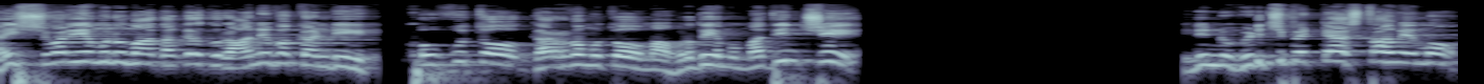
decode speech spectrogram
ఐశ్వర్యమును మా దగ్గరకు రానివ్వకండి. కొవ్వుతో గర్వముతో మా హృదయము మదించి నిన్ను విడిచిపెట్టేస్తావేమో.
